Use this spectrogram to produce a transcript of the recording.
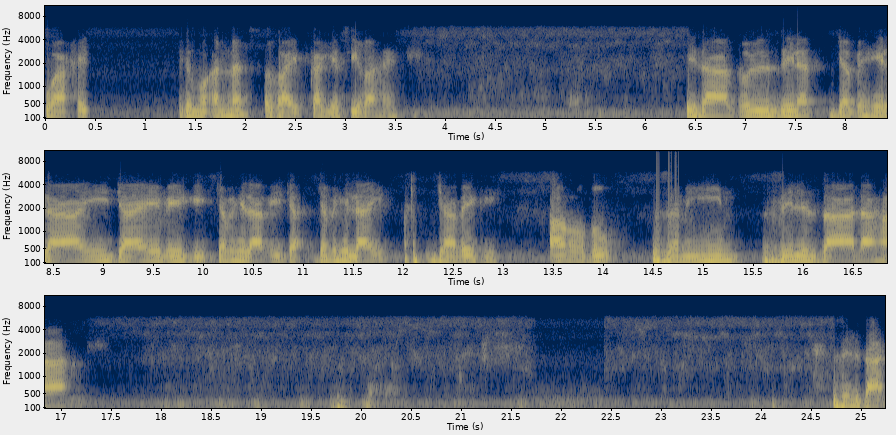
واحد مؤنث غائب کا یہ صیغہ ہے۔ اذا زلزلت، جب ہلائی جائے گی، جب ہلاوی جب ہلائی جاوے گی۔ ارض زمین زلزالها. زلزال؟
